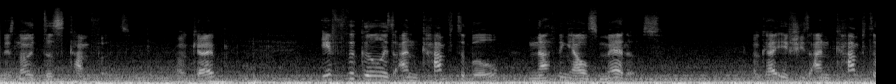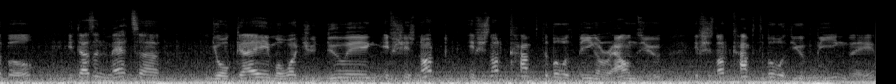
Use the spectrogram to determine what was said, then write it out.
There's no discomfort. Okay? If the girl is uncomfortable, nothing else matters. Okay? If she's uncomfortable, it doesn't matter your game or what you're doing, if she's not if she's not comfortable with being around you, if she's not comfortable with you being there,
